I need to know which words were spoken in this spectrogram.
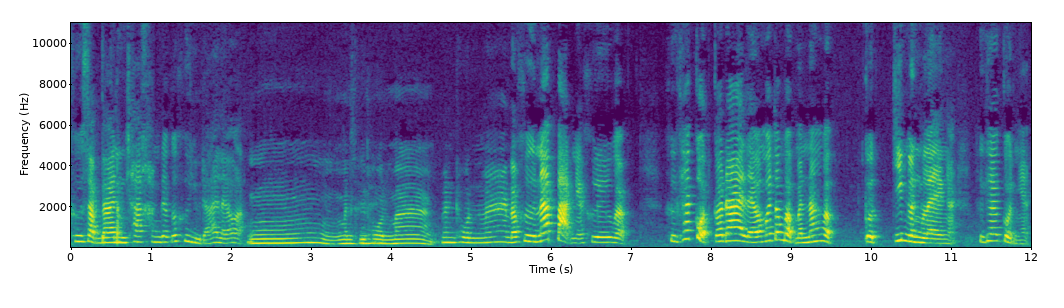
คือสัปดาห์หนึ่งชาร์จครั้งเดียวก็คืออยู่ได้แล้วอะอืมมันคือทนมาก มันทนมาก แล้วคือหน้าปัดเนี่ยคือแบบ คือแค่กดก็ได้แล้วไม่ต้องแบบมานั่งแบบกดจิ้มแรงๆอะ คือแค่กดเนี้ย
